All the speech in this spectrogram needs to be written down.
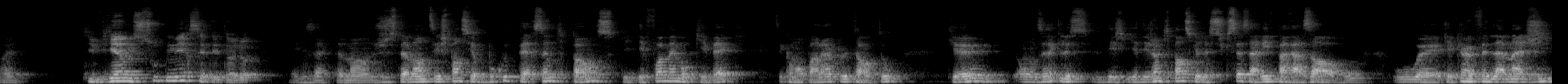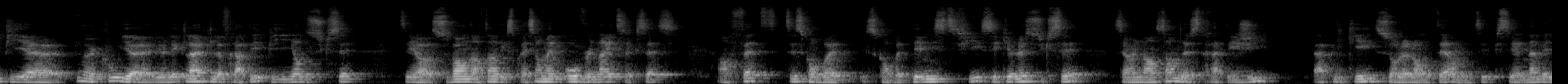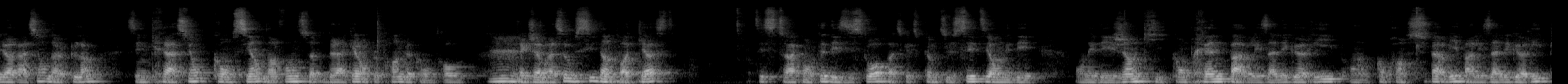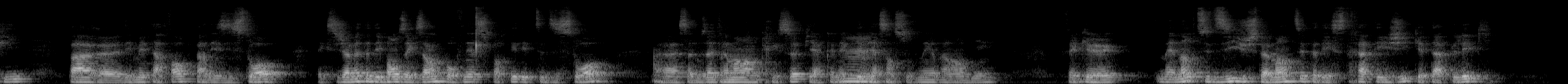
qui viennent soutenir cet état-là. Exactement. Justement, je pense qu'il y a beaucoup de personnes qui pensent, puis des fois même au Québec, comme on parlait un peu tantôt, que on dirait que il y a des gens qui pensent que le succès arrive par hasard ou, ou euh, quelqu'un fait de la magie puis euh, tout d'un coup il y a, l'éclair qui l'a frappé puis ils ont du succès. Euh, souvent on entend l'expression même overnight success. En fait, ce qu'on va ce qu'on va démystifier, c'est que le succès c'est un ensemble de stratégies appliqué sur le long terme. Tu sais, puis c'est une amélioration d'un plan. C'est une création consciente, dans le fond, de laquelle on peut prendre le contrôle. Mm. Fait que j'aimerais ça aussi dans le podcast, tu sais, si tu racontais des histoires, parce que comme tu le sais, tu sais, on est des on est des gens qui comprennent par les allégories, on comprend super bien par les allégories, puis par euh, des métaphores, puis par des histoires. Fait que si jamais tu as des bons exemples pour venir supporter des petites histoires, euh, ça nous aide vraiment à ancrer ça, puis à connecter, Mm. puis à s'en souvenir vraiment bien. Fait que maintenant que tu dis justement, tu as des stratégies que tu appliques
